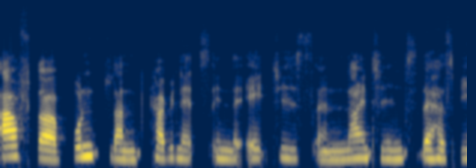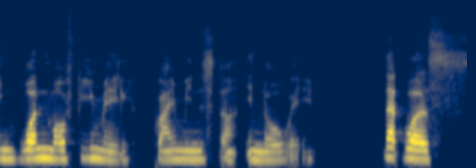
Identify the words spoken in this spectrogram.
after Brundtland cabinets in the 80s and 90s, there has been one more female prime minister in Norway that was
